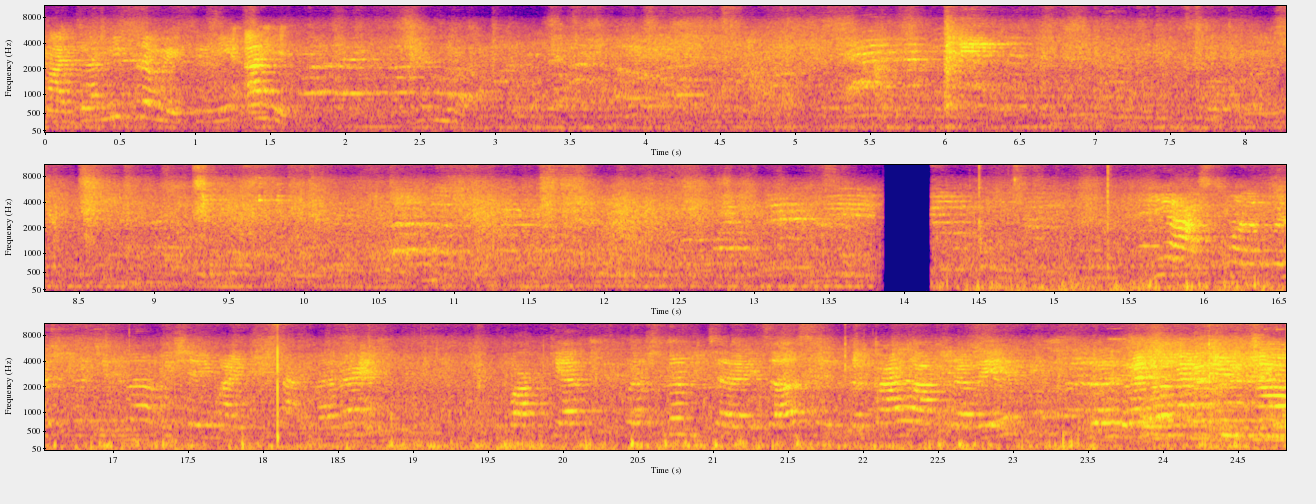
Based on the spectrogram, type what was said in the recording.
माझ्या मित्रमैत्रिणी आहेत धन्यवाद मी आज तुम्हाला प्रश्नचिन्हाविषयी माहिती सांगणार आहे वाक्यात प्रश्न विचारायचा असेल तर काय वापरावे प्रश्नचिन्ह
